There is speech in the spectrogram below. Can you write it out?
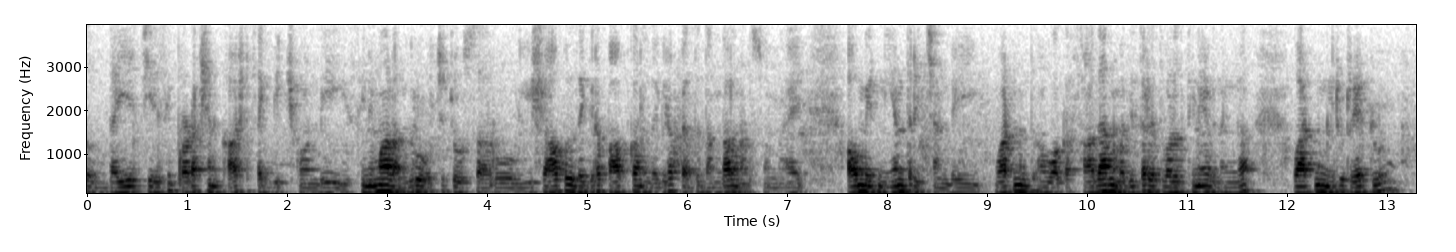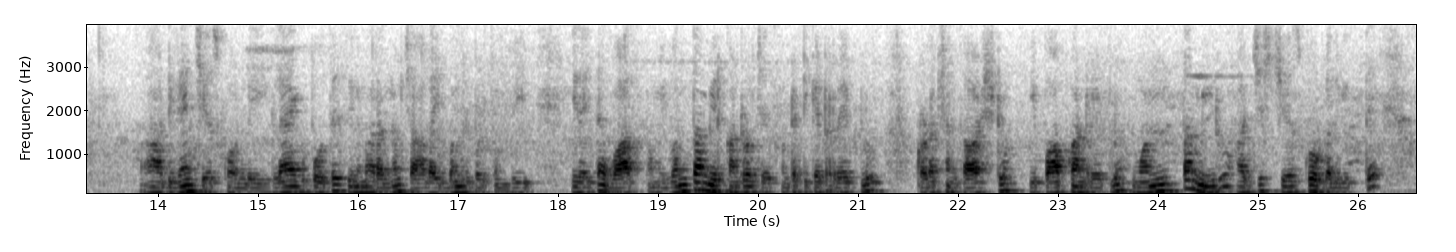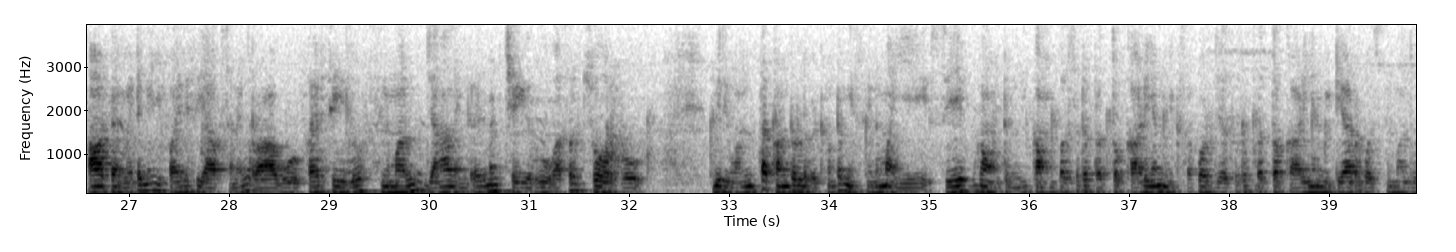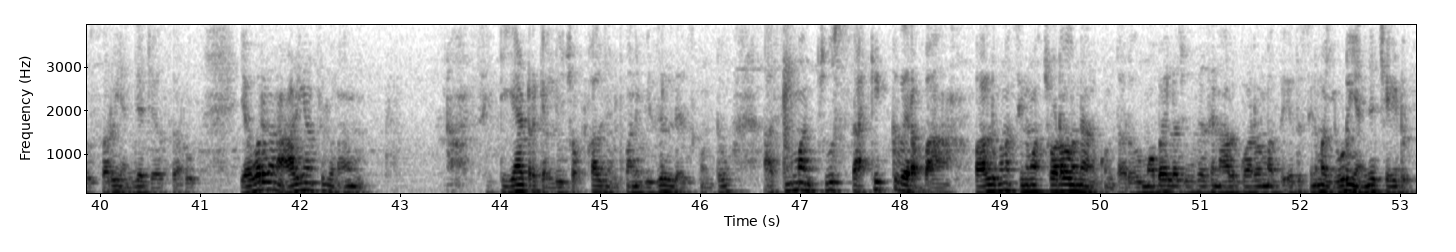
సో దయచేసి ప్రొడక్షన్ కాస్ట్ తగ్గించుకోండి. సినిమాలు అందరూ వచ్చి చూస్తారు. ఈ షాపుల దగ్గర పాప్కార్న్ దగ్గర పెద్ద దండాలు నడుస్తున్నాయి. అవి మీరు నియంత్రించండి. వాటిని ఒక సాధారణ మధ్యతరగతి వాళ్ళు తినే విధంగా వాటిని మీరు రేట్లు డిజైన్ చేసుకోండి. లేకపోతే సినిమా రంగం చాలా ఇబ్బందులు పడుతుంది. ఇదైతే వాస్తవం. ఇవంతా మీరు కంట్రోల్ చేసుకుంటే టికెట్ రేట్లు ప్రొడక్షన్ కాస్ట్ ఈ పాప్కార్న్ రేట్లు ఇవంతా మీరు అడ్జస్ట్ చేసుకోగలిగితే ఆటోమేటిక్గా ఈ ఫైర్సీ యాప్స్ అనేవి రావు. ఫైర్సీలు సినిమాలు జనాలు ఎంకరేజ్మెంట్ చేయరు. అసలు చూడరు. మీరు ఇవంతా కంట్రోల్లో పెట్టుకుంటే మీ సినిమా ఏ సేఫ్గా ఉంటుంది. కంపల్సరీ ప్రతి ఒక్క ఆడియన్ మీకు సపోర్ట్ చేస్తారు. ప్రతి ఒక్క ఆడియన్ మీ థియేటర్కి వచ్చి సినిమాలు చూస్తారు ఎంజాయ్ చేస్తారు. ఎవరికైనా ఆడియన్స్ కూడా థియేటర్కి వెళ్ళి చొక్కాలు చింపుకొని విజిల్ వేసుకుంటూ ఆ సినిమాని చూసి ఆ కిక్ వేరబ్బా. వాళ్ళు కూడా సినిమా చూడాలని అనుకుంటారు. మొబైల్లో చూసేసి నాలుగు గోడల మధ్య ఏదో సినిమా ఎవడు ఎంజాయ్ చేయడు.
